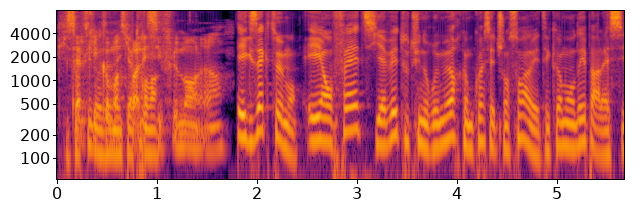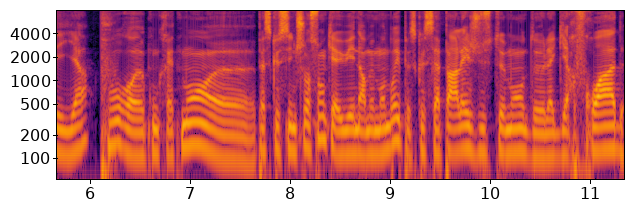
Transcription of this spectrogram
qui sortie qui dans les années commence par les 80. sifflements là. hein. Exactement. Et en fait, il y avait toute une rumeur comme quoi cette chanson avait été commandée par la CIA pour euh, concrètement, euh, parce que c'est une chanson qui a eu énormément de bruit, parce que ça parlait justement de la guerre froide,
